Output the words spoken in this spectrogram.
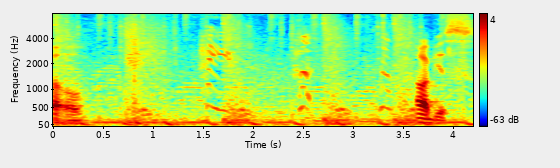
Uh oh. Obvious.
